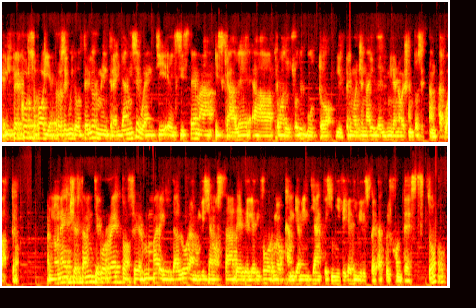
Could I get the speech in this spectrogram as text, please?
Il percorso poi è proseguito ulteriormente negli anni seguenti e il sistema fiscale ha trovato il suo debutto il 1 gennaio del 1974. Non è certamente corretto affermare che da allora non vi siano state delle riforme o cambiamenti anche significativi rispetto a quel contesto,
